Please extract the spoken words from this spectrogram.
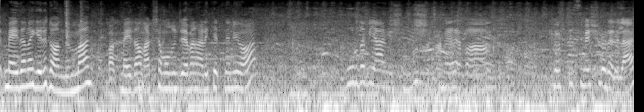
Meydana geri döndüm ben. Bak meydan akşam olunca hemen hareketleniyor. Burada bir yermişmiş. Merhaba. Köftesi meşhur dediler.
